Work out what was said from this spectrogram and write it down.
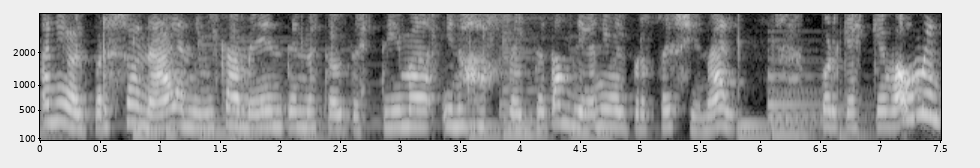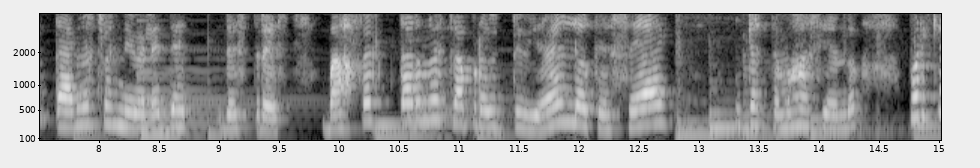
a nivel personal, anímicamente, en nuestra autoestima y nos afecta también a nivel profesional, porque es que va a aumentar nuestros niveles de, de estrés, va a afectar nuestra productividad en lo que sea que estemos haciendo, porque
